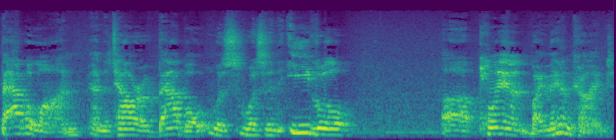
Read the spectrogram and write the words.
Babylon and the Tower of Babel was, was an evil uh, planned by mankind.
